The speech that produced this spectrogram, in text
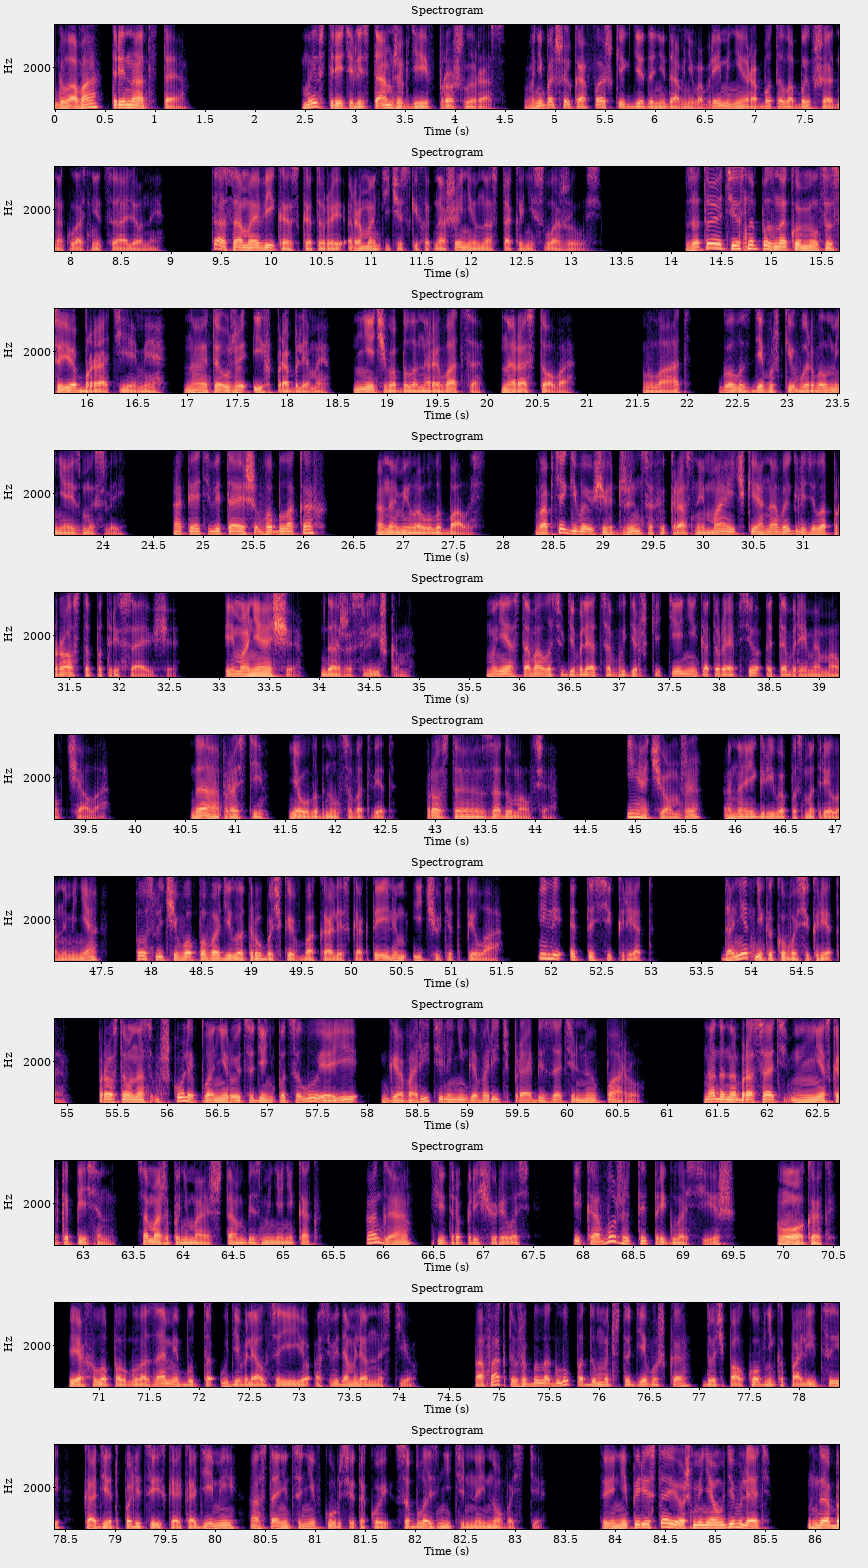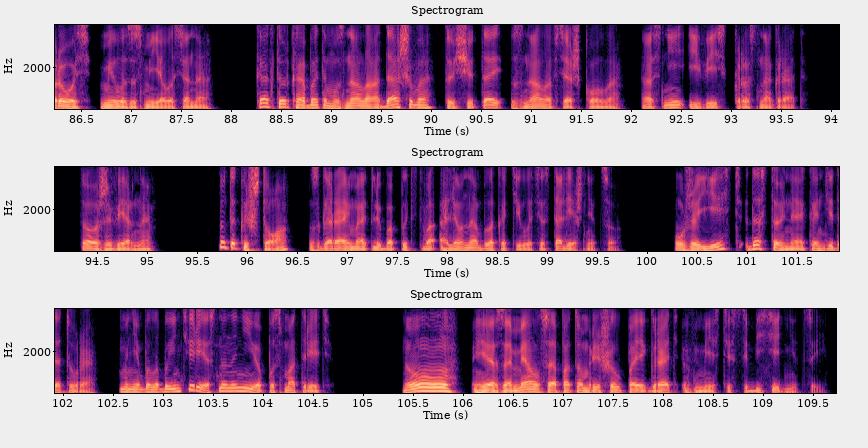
Глава 13. Мы встретились там же, где и в прошлый раз. В небольшой кафешке, где до недавнего времени работала бывшая одноклассница Алены. Та самая Вика, с которой романтических отношений у нас так и не сложилось. Зато я тесно познакомился с ее братьями, но это уже их проблемы. Нечего было нарываться на Ростова. «Влад», — голос девушки вырвал меня из мыслей. «Опять витаешь в облаках?» Она мило улыбалась. В обтягивающих джинсах и красной маечке она выглядела просто потрясающе. И маняще, даже слишком. Мне оставалось удивляться выдержке тени, которая все это время молчала. «Да, прости», — я улыбнулся в ответ. «Просто задумался». «И о чем же?» — она игриво посмотрела на меня, после чего поводила трубочкой в бокале с коктейлем и чуть отпила. «Или это секрет?» «Да нет никакого секрета. Просто у нас в школе планируется день поцелуя и говорить или не говорить про обязательную пару. Надо набросать несколько песен. Сама же понимаешь, там без меня никак. Ага, хитро прищурилась. И кого же ты пригласишь? О как! Я хлопал глазами, будто удивлялся ее осведомленностью. По факту уже было глупо думать, что девушка, дочь полковника полиции, кадет полицейской академии, останется не в курсе такой соблазнительной новости. «Ты не перестаешь меня удивлять». «Да брось», — мило засмеялась она. Как только об этом узнала Адашева, то, считай, знала вся школа, а с ней и весь Красноград. Тоже верно. Ну так и что? Сгораемая от любопытства Алена облокотилась о столешницу. Уже есть достойная кандидатура. Мне было бы интересно на нее посмотреть. Ну, я замялся, а потом решил поиграть вместе с собеседницей.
